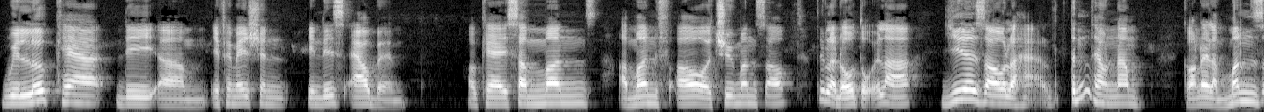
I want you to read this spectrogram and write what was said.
we look at the um, information in this album. Okay, some months, a month old, or two months old. Tức là độ tuổi là years old là tính theo năm. Còn đây là months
